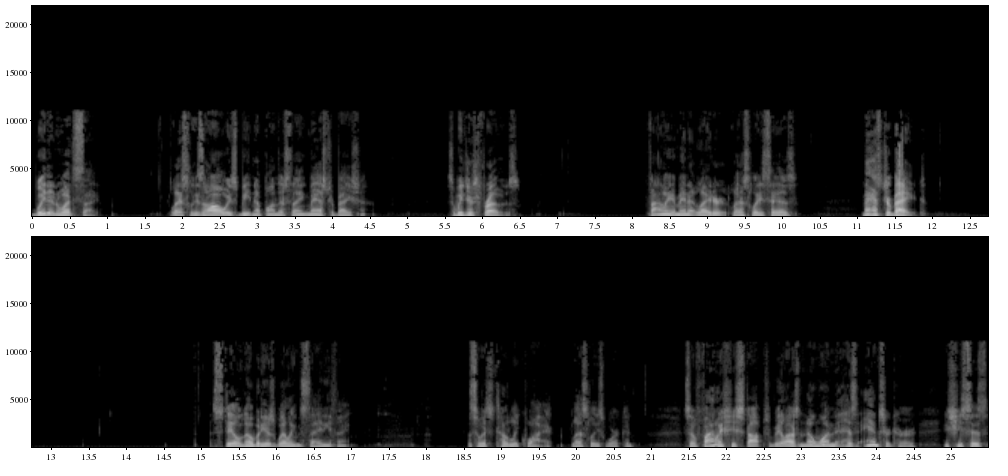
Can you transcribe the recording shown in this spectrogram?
we didn't know what to say. Leslie's always beating up on this thing, masturbation. So we just froze. Finally, a minute later, Leslie says, Masturbate. Still, nobody is willing to say anything. So it's totally quiet. Leslie's working. So finally, she stops, realizes no one has answered her, and she says,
